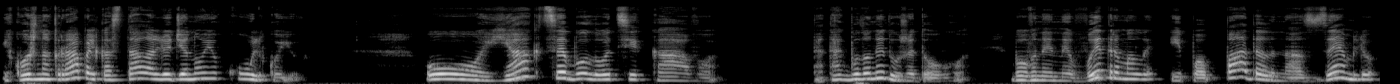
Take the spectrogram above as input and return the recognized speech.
і кожна крапелька стала льодяною кулькою. Ой, як це було цікаво! Та так було не дуже довго, бо вони не витримали і попадали на землю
